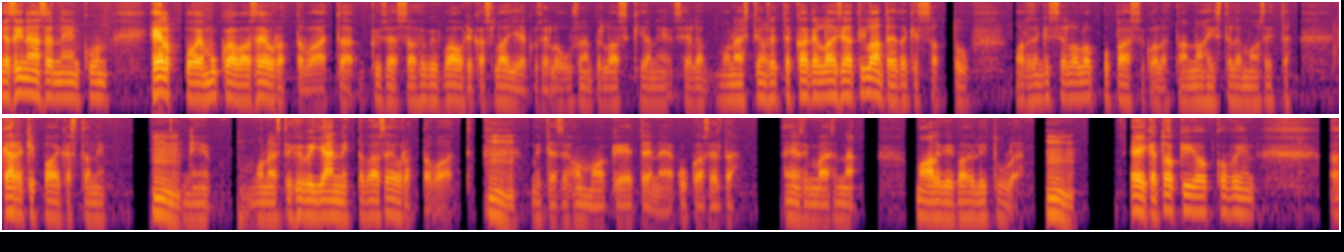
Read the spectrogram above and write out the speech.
ja sinänsä niin kuin helppoa ja mukavaa seurattavaa, että kyseessä on hyvin vauhdikas laji, kun siellä on useampi laskija, niin siellä monesti on sitten kaikenlaisia tilanteitakin sattuu, varsinkin siellä loppupäässä, kun aletaan nahistelemaan sitten kärkipaikasta, niin, mm. niin monesti hyvin jännittävää seurattavaa, että mm. miten se homma oikein etenee ja kuka sieltä ensimmäisenä maaliviiva yli tulee. Mm. Eikä toki ole kovin äh,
